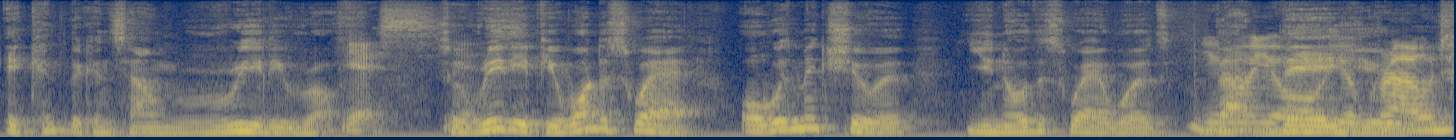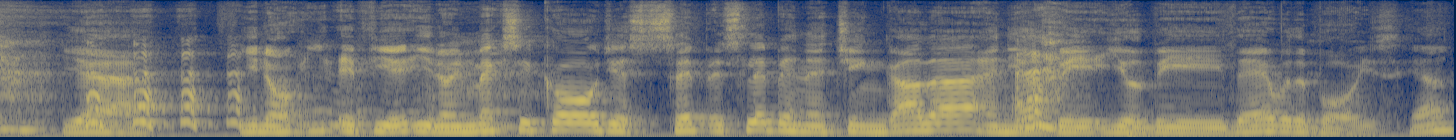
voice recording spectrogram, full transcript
it can they can sound really rough. Yes, So yes. really, if you want to swear, always make sure you know the swear words You that know your- they your use. crowd. Yeah. you know, if you you know in Mexico, just slip slip in a chingada, and you'll be you'll be there with the boys. Yeah.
